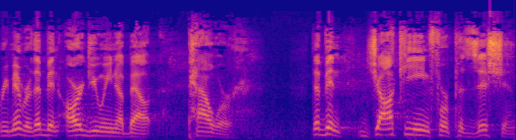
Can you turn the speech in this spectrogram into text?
Remember, they've been arguing about power. They've been jockeying for position.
